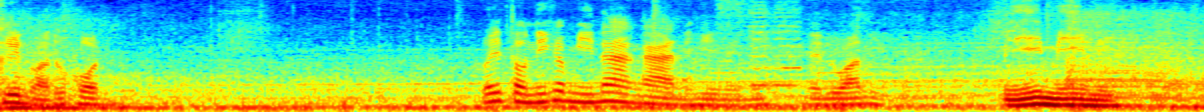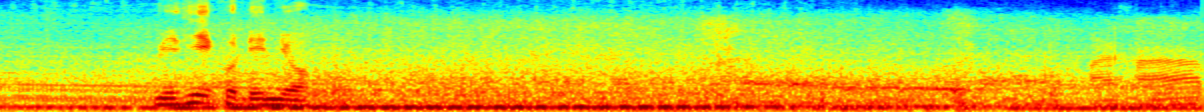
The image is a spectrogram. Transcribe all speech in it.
ขึ้นว่ะทุกคน เฮ้ยตรงนี้ก็มีหน้างานอยู่ในนี้ในรั้วนี่มีมีมีมีที่ขุดดินอยู่ ไปครับ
